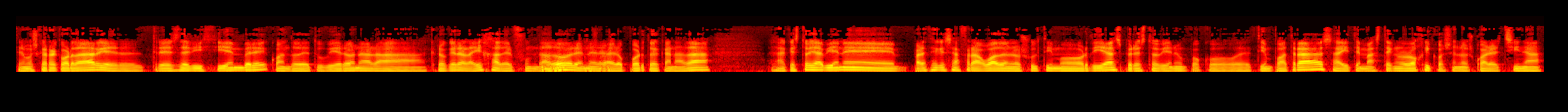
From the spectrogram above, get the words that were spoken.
tenemos que recordar el 3 de diciembre, cuando detuvieron a la, creo que era la hija del fundador en el aeropuerto de Canadá. O sea, que esto ya viene, parece que se ha fraguado en los últimos días, pero esto viene un poco de tiempo atrás. Hay temas tecnológicos en los cuales China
